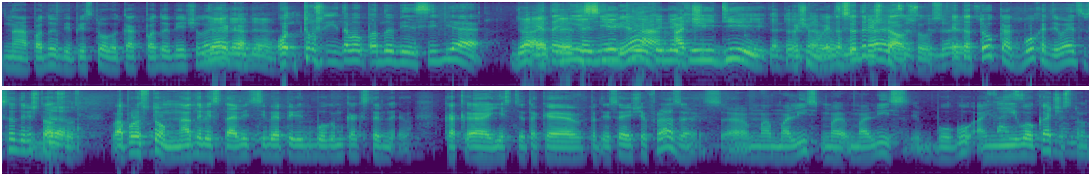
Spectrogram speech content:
на подобие престола как подобие человека, да, да. он тоже не давал подобие себя. Да, это, не это себя, некие, это а некие ч- идеи, которые Почему? Это да, Это то, как Бог одевается в Седер Шталшус. Вопрос в том, надо ли ставить себя перед Богом, как, как э, есть такая потрясающая фраза, э, молись, молись Богу, а не его качеством.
